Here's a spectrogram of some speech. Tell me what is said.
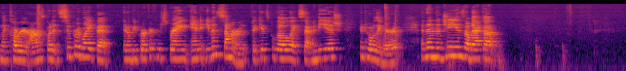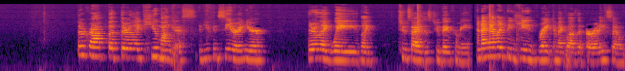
like cover your arms, but it's super light that it'll be perfect for spring and even summer. If it gets below like 70-ish, you can totally wear it. And then the jeans, I'll back up. They're crop, but they're like humongous. If you can see right here, they're like way like two sizes too big for me. And I have like these jeans right in my closet already, so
